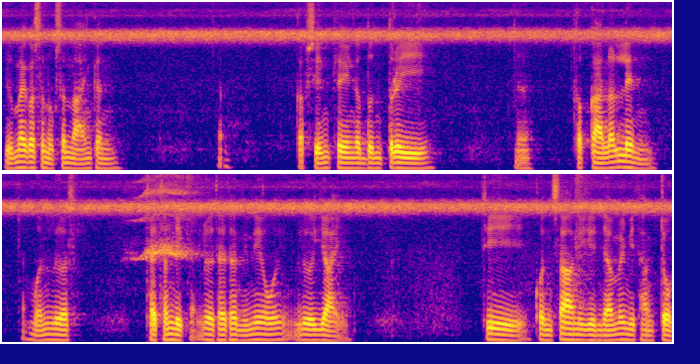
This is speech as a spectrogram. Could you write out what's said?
หรือไม่ก็สนุกสนานกัน กับเสียงเพลงกับดนตรีนะ กับการละเล่น เหมือนเรือไททานิกเรือไททานิกนี่โอ้ยเรือใหญ่ ที่คนสร้างนี่ยืนยันไม่มีทางจม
